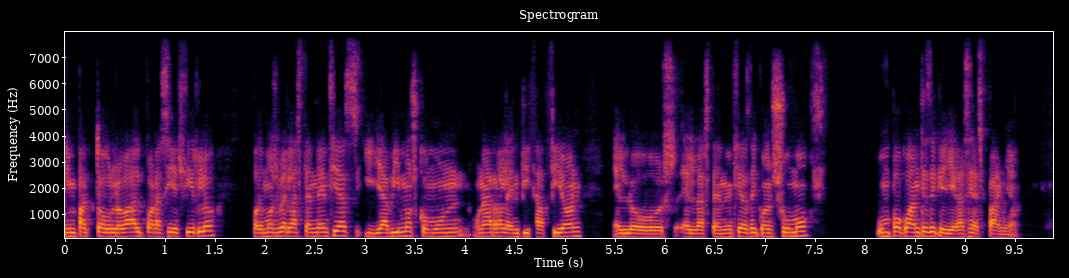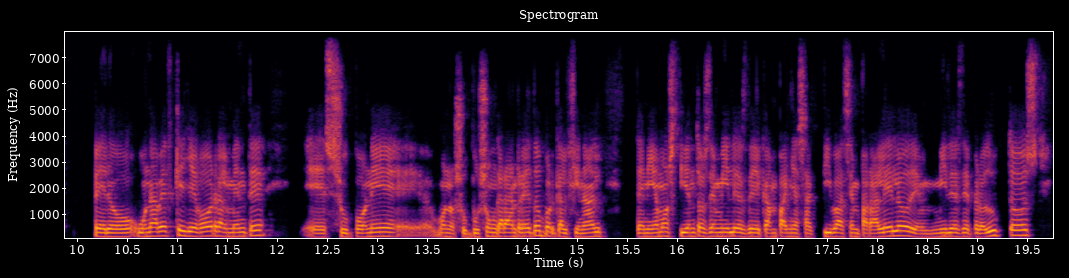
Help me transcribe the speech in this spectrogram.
impacto global, por así decirlo, podemos ver las tendencias y ya vimos como una ralentización en, los, en las tendencias de consumo un poco antes de que llegase a España. Pero una vez que llegó, realmente eh, supone, bueno, supuso un gran reto porque al final teníamos cientos de miles de campañas activas en paralelo, de miles de productos,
